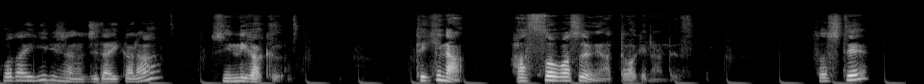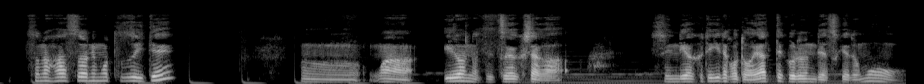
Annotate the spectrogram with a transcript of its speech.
古代ギリシャの時代から心理学的な発想はすでにあったわけなんです。そして、その発想に基づいて、うん、まあ、いろんな哲学者が心理学的なことをやってくるんですけども、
